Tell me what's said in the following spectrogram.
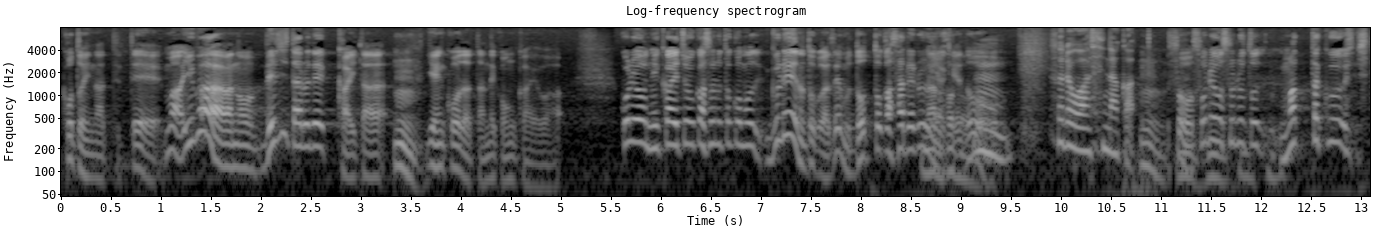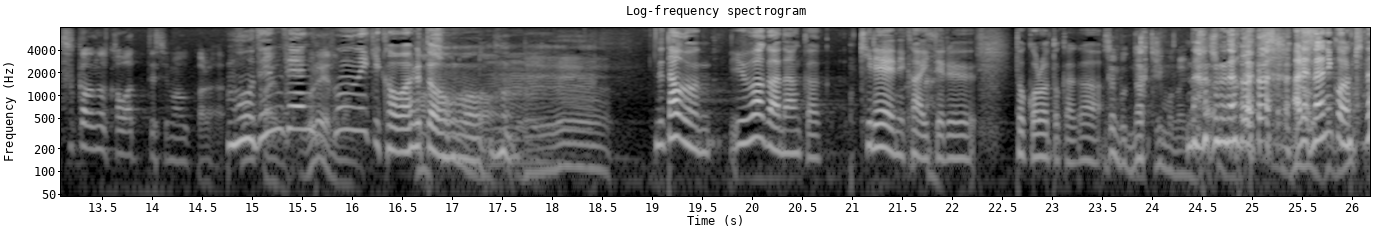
ことになってて、まあ、いわばあのデジタルで書いた原稿だったんで、今回は。これを2回超化するとこのグレーのとこが全部ドット化されるんやけどうん。それはしなかった、そうそれをすると全く質感が変わってしまうからもう全然雰囲気変わると思う。で多分岩がなんか綺麗に描いてるところとかが全部なきものにな なんかあれ何この汚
